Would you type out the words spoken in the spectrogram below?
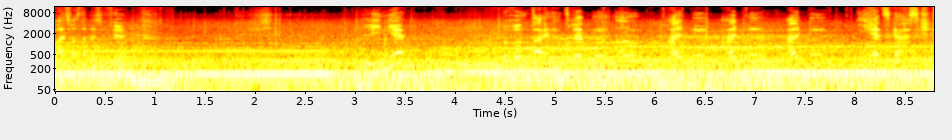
Weißt du, was da ein bisschen fehlt? Linie. Runter in den dritten und halten, halten, halten. Jetzt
